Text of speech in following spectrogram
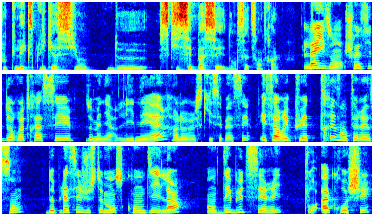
toute l'explication de ce qui s'est passé dans cette centrale. Là, ils ont choisi de retracer de manière linéaire ce qui s'est passé. Et ça aurait pu être très intéressant de placer justement ce qu'on dit là en début de série pour accrocher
